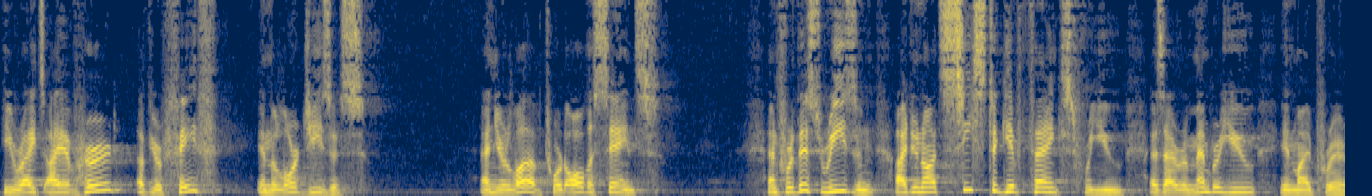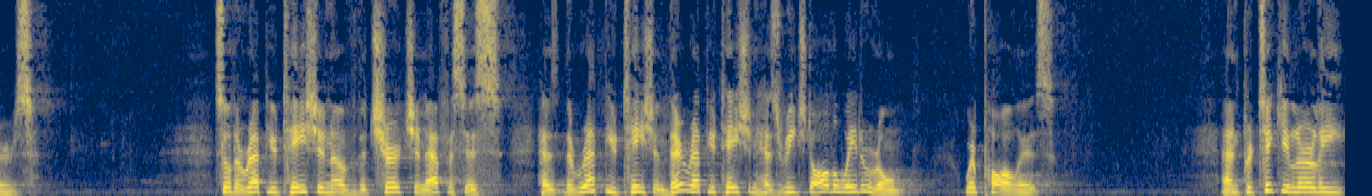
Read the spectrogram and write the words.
He writes, I have heard of your faith in the Lord Jesus and your love toward all the saints. And for this reason, I do not cease to give thanks for you as I remember you in my prayers. So, the reputation of the church in Ephesus has, the reputation, their reputation has reached all the way to Rome, where Paul is. And particularly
